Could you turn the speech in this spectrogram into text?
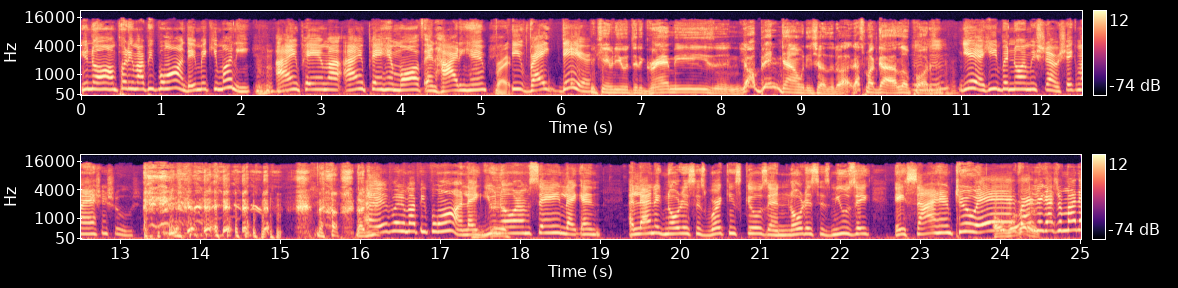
You know, I'm putting my people on. They make you money. Mm-hmm. I ain't paying my I ain't paying him off and hiding him. Right. He right there. He came to you to the Grammys, and y'all been down with each other. though. That's my guy. I love mm-hmm. Pardison. Yeah, he been knowing me shaking my ass and shoes. now I putting my people on. Like, you know what I'm saying? Like, and Atlantic noticed his working skills and noticed his music. They signed him too. Hey, Oh, word. Pardison got some money.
